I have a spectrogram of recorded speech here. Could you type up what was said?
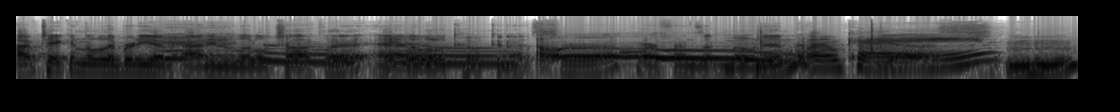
I've taken the liberty of adding a little chocolate and a little coconut syrup for our friends at Monin. Okay. Yes. Mm-hmm.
